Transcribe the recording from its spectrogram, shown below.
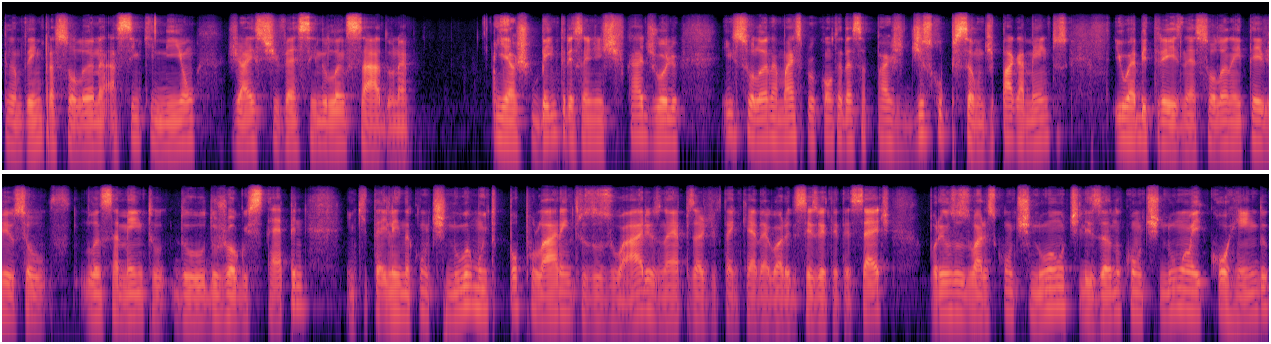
também para Solana assim que Neon já estiver sendo lançado, né? E acho bem interessante a gente ficar de olho em Solana mais por conta dessa parte de disrupção de pagamentos e Web3, né? Solana teve o seu lançamento do, do jogo Steppen, em que tá, ele ainda continua muito popular entre os usuários, né? Apesar de estar em queda agora de 6,87, porém os usuários continuam utilizando, continuam aí correndo,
